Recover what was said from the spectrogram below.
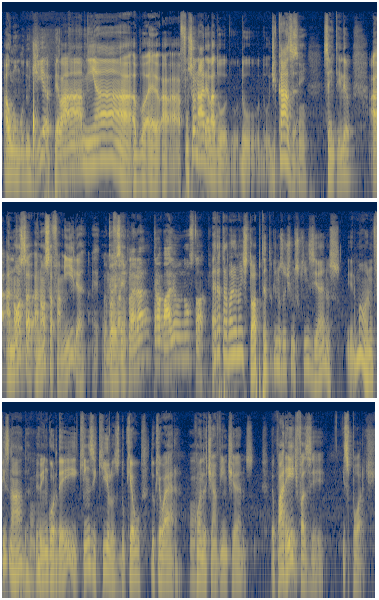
ao longo do dia pela minha a, a- a funcionária lá do, do- do- do- de casa. Sim. Você entendeu? A, a nossa, a nossa família. é O fami- exemplo era trabalho non-stop. Era trabalho non-stop, tanto que nos últimos 15 anos, irmão, eu não fiz nada. Uhum. Eu engordei 15 quilos do que eu, do que eu era Uhum. quando eu tinha 20 anos. Eu parei de fazer esporte.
